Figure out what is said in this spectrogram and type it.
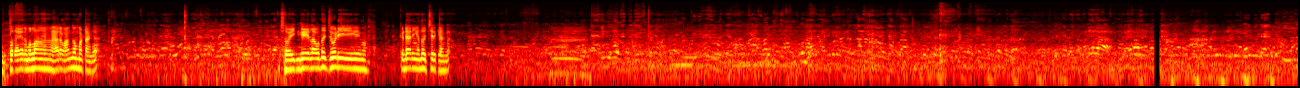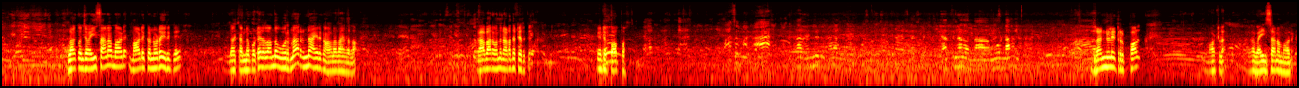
முப்பதாயிரம் எல்லாம் யாரும் வாங்க மாட்டாங்க. ஸோ இங்க எல்லாம் வந்து ஜோடி கிடாரிங்க வந்து வச்சிருக்காங்க. இதெல்லாம் கொஞ்சம் வயசான மாடு மாடு கண்ணோட இருக்கு. இதெல்லாம் கண்ணை போட்டு இதெல்லாம் வந்து ஒரு நாள் ரெண்டு ஆயிருக்கும். அவ்வளோதான் இதெல்லாம். வியாபாரம் வந்து நடந்துட்டு இருக்கு. கேட்டு பார்ப்போம் ரெண்டு லிட்டர் பால். மாட்டில் வயசான மாடு.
